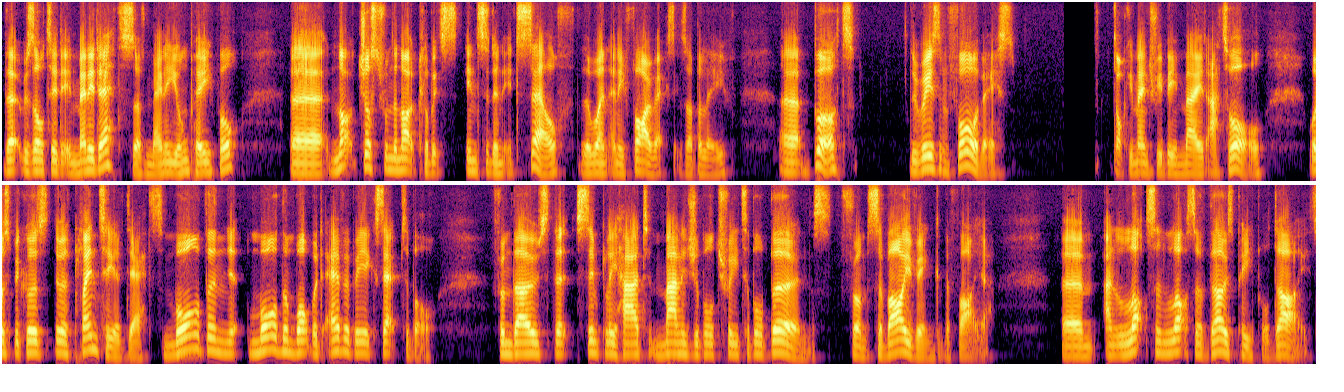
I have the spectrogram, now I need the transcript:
that resulted in many deaths of many young people. Uh, not just from the nightclub incident itself, there weren't any fire exits, I believe, uh, but the reason for this documentary being made at all was because there were plenty of deaths, more than more than what would ever be acceptable, from those that simply had manageable, treatable burns from surviving the fire, um, and lots and lots of those people died.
